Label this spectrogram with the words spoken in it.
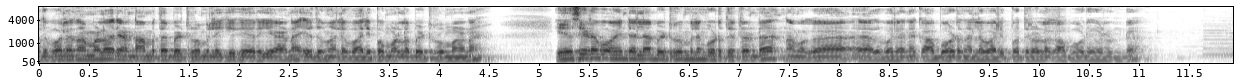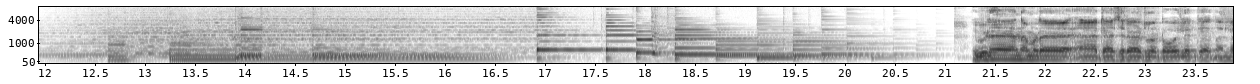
അതുപോലെ നമ്മൾ രണ്ടാമത്തെ ബെഡ്റൂമിലേക്ക് കയറുകയാണ് ഇത് നല്ല വലിപ്പമുള്ള ബെഡ്റൂമാണ്. എ സിയുടെ പോയിന്റ് എല്ലാ ബെഡ്റൂമിലും കൊടുത്തിട്ടുണ്ട്. നമുക്ക് അതുപോലെ തന്നെ കബോർഡ് നല്ല വലിപ്പത്തിലുള്ള കബോർഡുകളുണ്ട് ഇവിടെ നമ്മുടെ അറ്റാച്ച്ഡ് ആയിട്ടുള്ള ടോയ്ലറ്റ് നല്ല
